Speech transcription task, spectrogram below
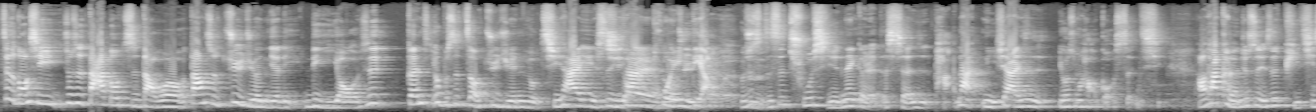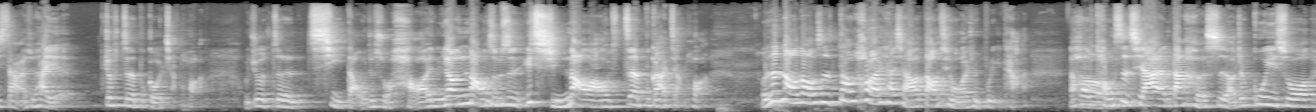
这个东西就是大家都知道，我当时拒绝你的理理由是。跟又不是只有拒绝你，有其他也是有推掉，我就只是出席那个人的生日趴。嗯、那你现在是有什么好跟我生气？然后他可能就是也是脾气上来，所以他也就真的不跟我讲话。我就真的气到，我就说好啊，你要闹是不是一起闹啊？我就真的不跟他讲话。我就闹到是到后来他想要道歉，我完全不理他。然后同事其他人当和事佬，就故意说，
